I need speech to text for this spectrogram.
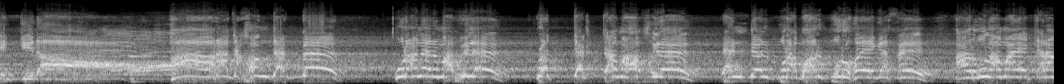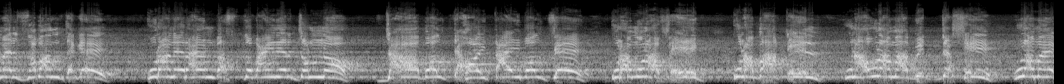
ঠিক কিনা? হ্যাঁ ওরা যখন দেখবে প্রত্যেকটা মাহফিলে প্যান্ডেল পুরা ভরপুর হয়ে গেছে। আর উলামায়ে কেরামের জবান থেকে কোরআনের আয়ন বাস্তবায়নের জন্য যা বলতে হয় তাই বলছে। কোন মুনাফিক কোন বাতিল কোন উলামা বিদ্বেষী, উলামায়ে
